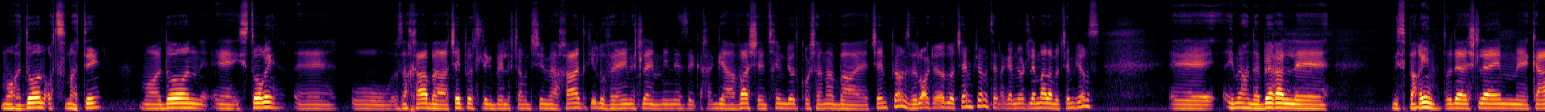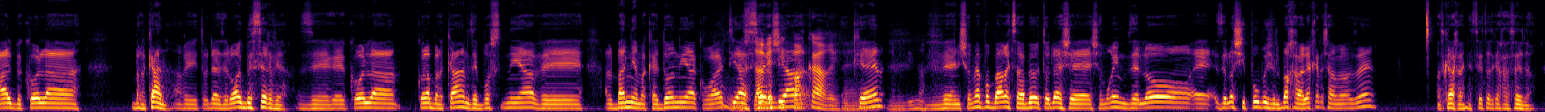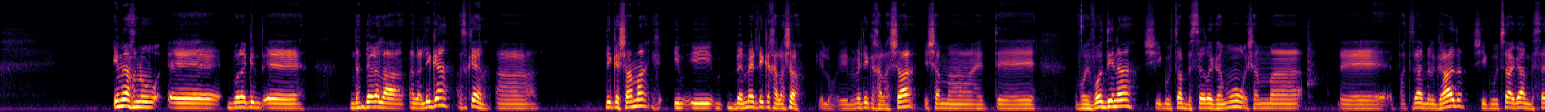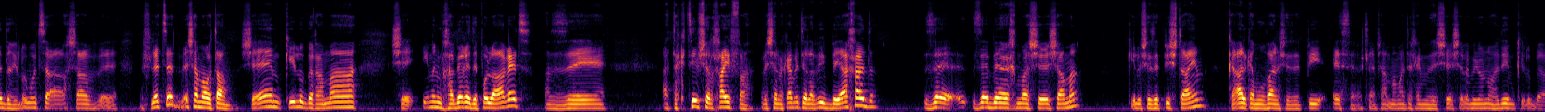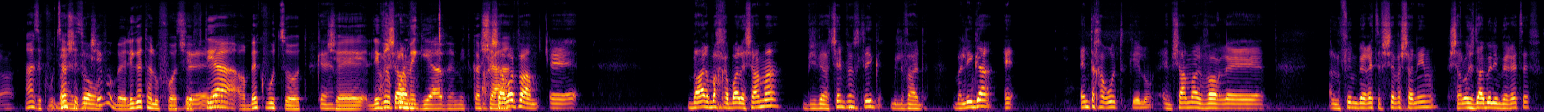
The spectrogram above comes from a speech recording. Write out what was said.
מועדון עוצמתי, מועדון אה, היסטורי. אה, הוא זכה בצ'מפיונס ליג ב-1991, כאילו, והם יש להם מין איזה ככה גאווה שהם צריכים להיות כל שנה בצ'מפיונס, ולא רק להיות בצ'מפיונס, אלא גם להיות למעלה בצ'מפיונס. אה, אם אנחנו נדבר על אה, מספרים, אתה יודע, יש להם אה, קהל בכל הבלקן, הרי אתה יודע, זה לא רק בסרביה, זה כל ה... כל הבלקן, זה בוסניה ואלבניה, מקדוניה, קרואטיה, סרביה. יוגוסלביה שהתפרקה הרי כן, למדינות. ואני שומע פה בארץ הרבה, אתה יודע, שאומרים, זה לא, אה, זה לא שיפור בשביל בכר ללכת לשם ולא זה, אז ככה, אני אעשה קצת ככה סדר. אם אנחנו, אה, בוא נגיד, אה, נדבר על, ה, על הליגה, אז כן, הליגה שמה היא, היא באמת ליגה חלשה, כאילו, היא באמת ליגה חלשה, יש שם את... וויבודינה, שהיא קבוצה בסדר גמור, יש שם אה, פרטיזן בלגרד, שהיא קבוצה גם בסדר, היא לא קבוצה עכשיו אה, מפלצת, ויש שם אותם, שהם כאילו ברמה שאם אני מחבר את זה פה לארץ, אז אה, התקציב של חיפה ושל מכבי תל אביב ביחד, זה, זה בערך מה ששמה, כאילו שזה פי שתיים. קהל כמובן שזה פי עשר, יש להם שם, אמרתי לכם, איזה שש, שבע מיליון אוהדים, כאילו, אה, זו קבוצה שתקשיבו, בליגת אלופות, זה... שהפתיעה הרבה קבוצות, כן. שליברפול עכשיו, מגיעה ומתקשה. עכשיו עוד פעם, אה, ברק בכר בא לשם בשביל הצ'מפיונס ליג בלבד. בליגה אין, אין תחרות, כאילו, הם שם כבר אה, אלופים ברצף שבע שנים, שלוש דאבלים ברצף.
